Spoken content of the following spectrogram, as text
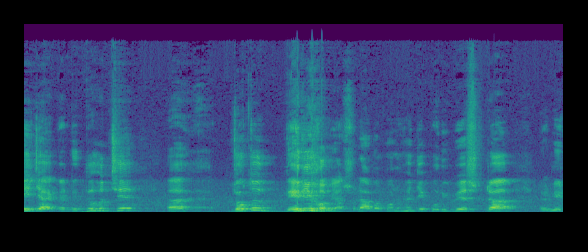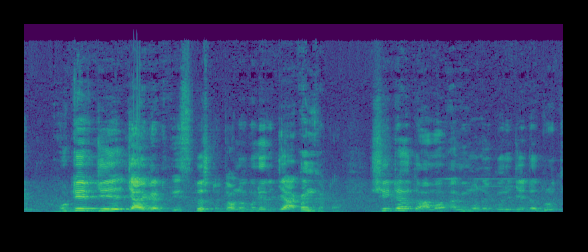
এই জায়গাটিতে হচ্ছে যত দেরি হবে, আসলে আমার মনে হয় যে পরিবেশটা ভোটের যে জায়গাটা স্পেসটা জনগণের যে আকাঙ্ক্ষাটা, সেটা হয়তো আমার আমি মনে করি যে এটা দ্রুত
